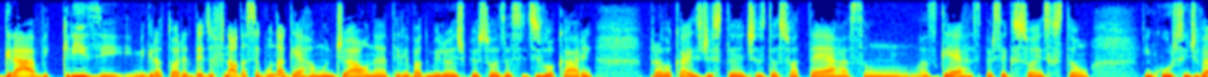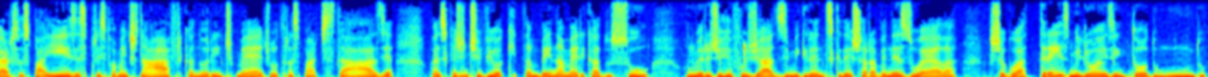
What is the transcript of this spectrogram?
grave crise migratória desde o final da Segunda Guerra Mundial, né? Tem levado milhões de pessoas a se deslocarem para locais distantes da sua terra, são as guerras, perseguições que estão em curso em diversos países, principalmente na África, no Oriente Médio, outras partes da Ásia. Mas o que a gente viu aqui também na América do Sul, o número de refugiados e imigrantes que deixaram a Venezuela chegou a 3 milhões em todo o mundo.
